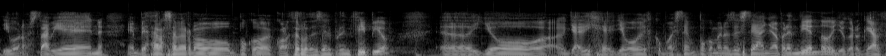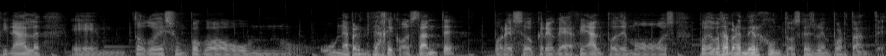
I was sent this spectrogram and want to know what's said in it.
Y bueno, está bien empezar a saberlo un poco, conocerlo desde el principio eh, yo ya dije, llevo como este un poco menos de este año aprendiendo y yo creo que al final em, todo es un poco un, aprendizaje constante. Por eso creo que al final podemos, podemos aprender juntos, que es lo importante.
